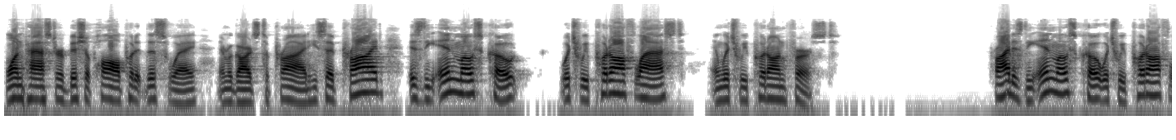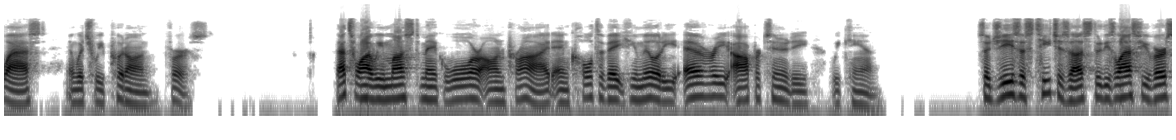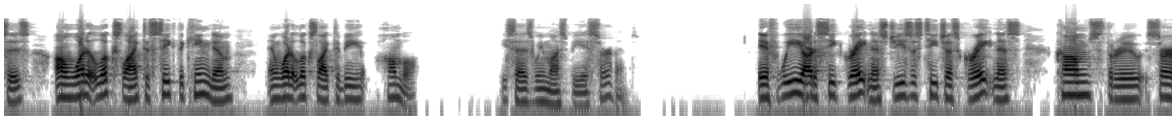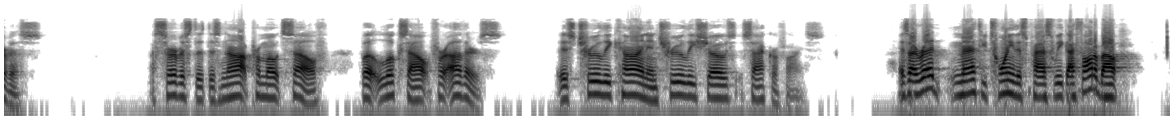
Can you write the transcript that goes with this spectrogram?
One pastor, Bishop Hall, put it this way in regards to pride. He said, Pride is the inmost coat which we put off last and which we put on first. Pride is the inmost coat which we put off last and which we put on first. That's why we must make war on pride and cultivate humility every opportunity we can. So Jesus teaches us through these last few verses on what it looks like to seek the kingdom and what it looks like to be humble. He says we must be a servant. If we are to seek greatness, Jesus teaches us greatness comes through service. A service that does not promote self, but looks out for others. Is truly kind and truly shows sacrifice. As I read Matthew 20 this past week, I thought about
